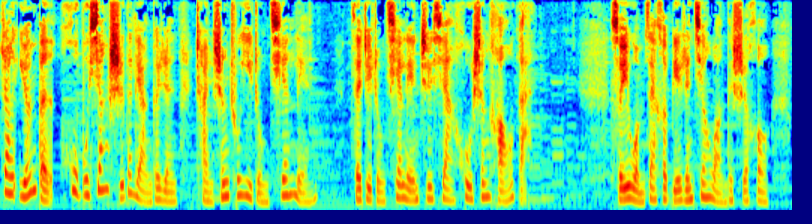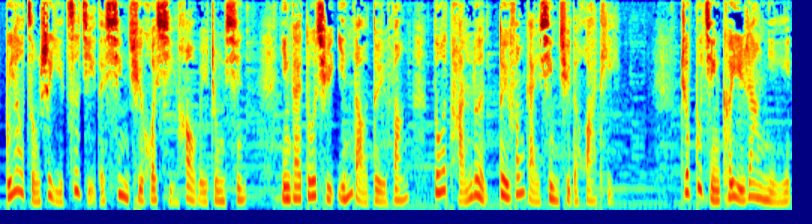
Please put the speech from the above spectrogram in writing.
让原本互不相识的两个人产生出一种牵连，在这种牵连之下互生好感。所以我们在和别人交往的时候，不要总是以自己的兴趣或喜好为中心，应该多去引导对方，多谈论对方感兴趣的话题。这不仅可以让你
